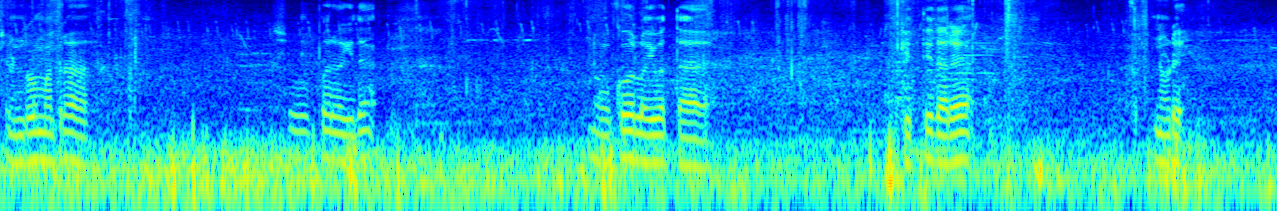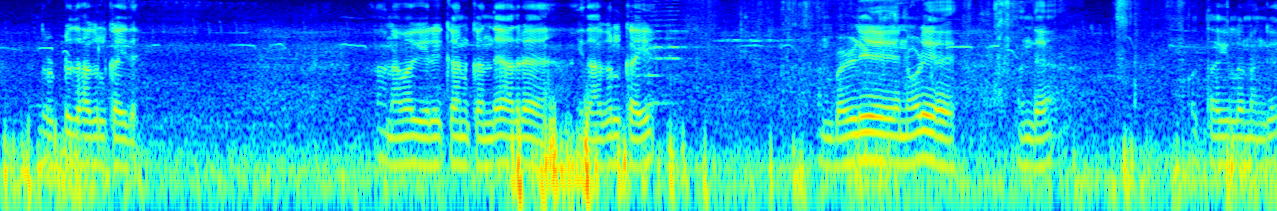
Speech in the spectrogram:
ಚೆಂಡು ಮಾತ್ರ ಸೂಪರ್ ಆಗಿದೆ. ನೌಕೋಲು ಇವತ್ತ ಕಿತ್ತಿದ್ದಾರೆ. ನೋಡಿ. ದೊಡ್ಡದು ಹಾಗಲಕಾಯಿ ಇದೆ ನಾನು ಅವಾಗ ಹಿರಿಕ ಅನ್ಕಂದೆ ಆದರೆ ಇದು ಹಾಗಲಕಾಯಿ. ಬಳ್ಳಿ ನೋಡಿ ಅಂದೆ. ಗೊತ್ತಾಗಿಲ್ಲ ನನಗೆ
